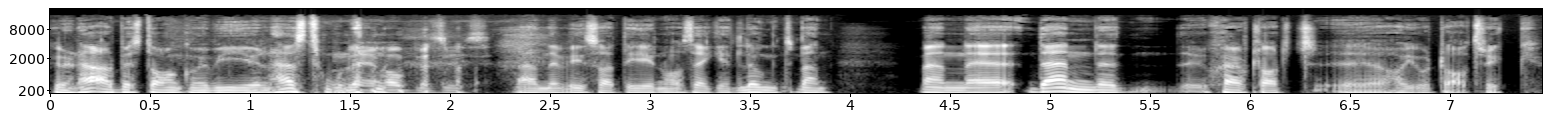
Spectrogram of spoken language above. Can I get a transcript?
hur den här arbetsdagen kommer bli i den här stolen. Ja, precis. Men vi sa att det är nog säkert lugnt. Men, men eh, den eh, självklart eh, har gjort avtryck.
